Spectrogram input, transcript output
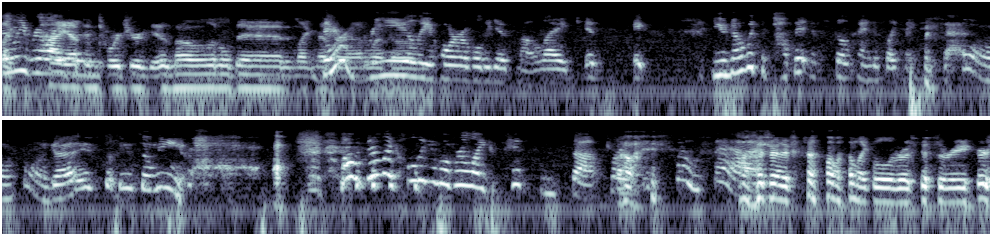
like, Billy tie up and torture Gizmo a little bit, and like mess they're around really horrible to Gizmo. Like it's it, you know it's a puppet, and it still kind of like makes you sad. Oh, come on, guys! Stop being so mean. oh, they're like holding him over like pits and stuff. Like Oh. it's so sad. I was trying to put on like a little rotisserie or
